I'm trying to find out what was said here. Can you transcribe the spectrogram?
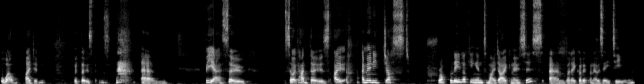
Well, I didn't with those things. um, but yeah, so so I've had those. I I'm only just properly looking into my diagnosis, um, but I got it when I was 18,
